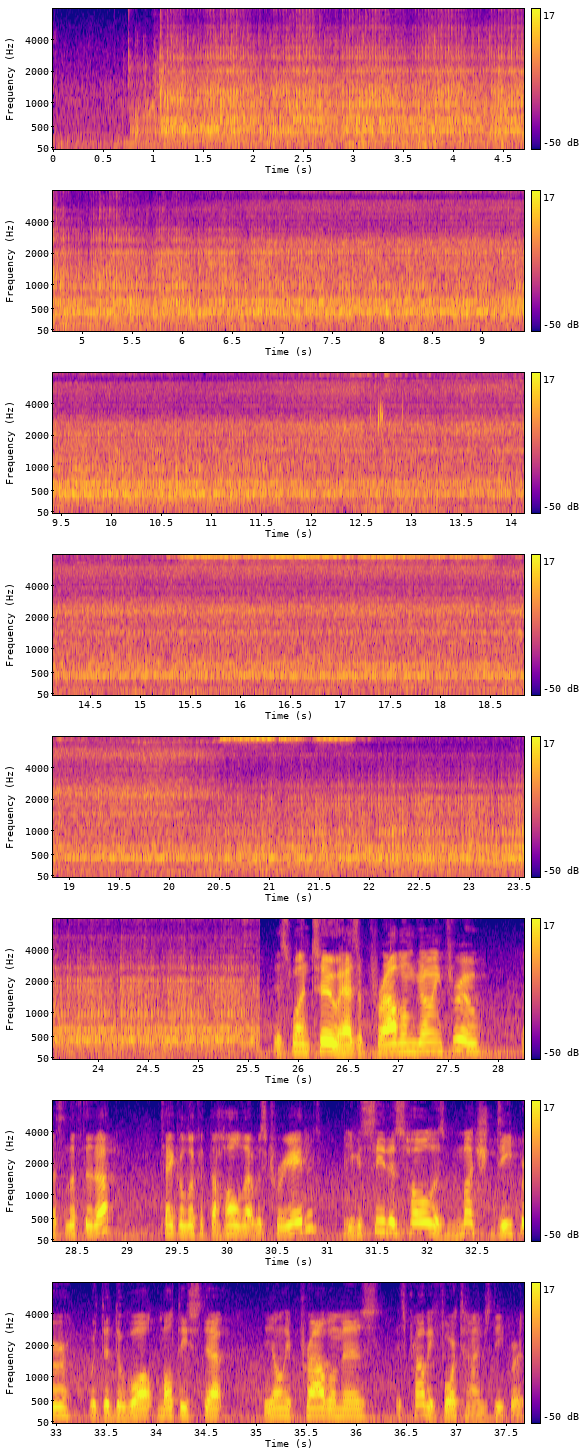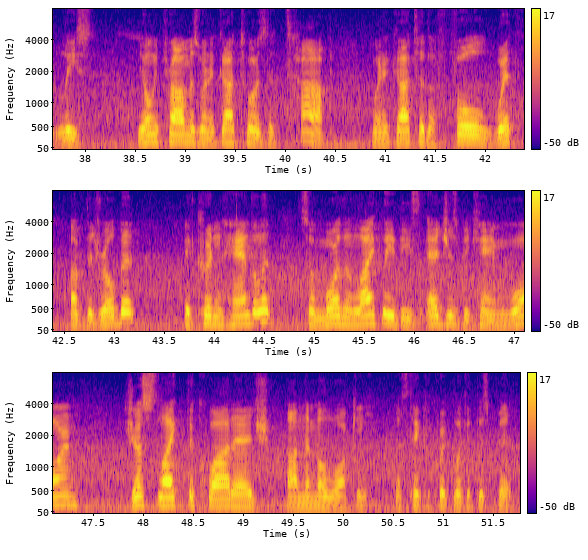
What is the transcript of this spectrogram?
This one too has a problem going through. Let's lift it up, take a look at the hole that was created. You can see this hole is much deeper with the DeWalt multi-step. The only problem is, it's probably four times deeper at least. The only problem is when it got towards the top, when it got to the full width of the drill bit, it couldn't handle it. So more than likely these edges became worn, just like the quad edge on the Milwaukee. Let's take a quick look at this bit.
